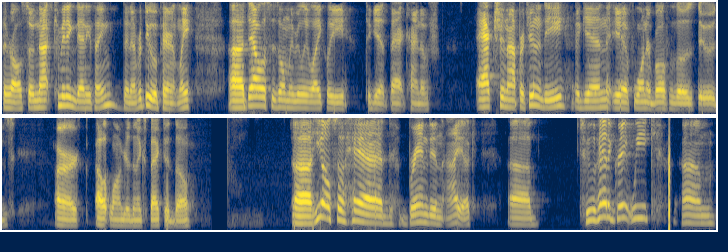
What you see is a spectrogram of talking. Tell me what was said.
they're also not committing to anything. They never do, apparently. Uh, Dallas is only really likely to get that kind of action opportunity again if one or both of those dudes are out longer than expected, though. Uh, he also had Brandon Aiyuk, uh, who had a great week. Um,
